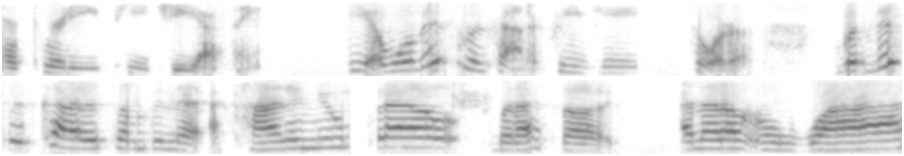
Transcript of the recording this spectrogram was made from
are pretty PG. I think. Yeah, well, this was kind of PG, sort of. But this is kind of something that I kind of knew about, but I thought, and I don't know why.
